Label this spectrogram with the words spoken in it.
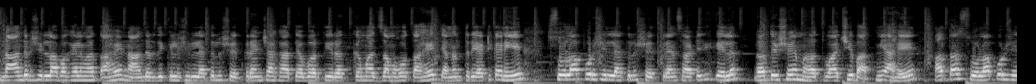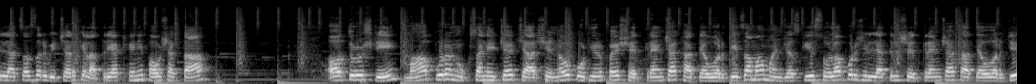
नांदेड जिल्हा बघायला मिळत आहे. नांदेड देखील जिल्ह्यातील शेतकऱ्यांच्या खात्यावरती रक्कम जमा होत आहे. त्यानंतर या ठिकाणी सोलापूर जिल्ह्यातील शेतकऱ्यांसाठी देखील अतिशय महत्वाची बातमी आहे. आता सोलापूर जिल्ह्याचा जर विचार केला तर या ठिकाणी पाहू शकता अतिवृष्टी महापूर नुकसानीचे चारशे नऊ कोटी रुपये शेतकऱ्यांच्या खात्यावरती जमा म्हणजेच की सोलापूर जिल्ह्यातील शेतकऱ्यांच्या खात्यावरती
